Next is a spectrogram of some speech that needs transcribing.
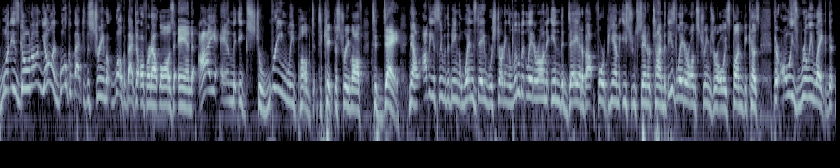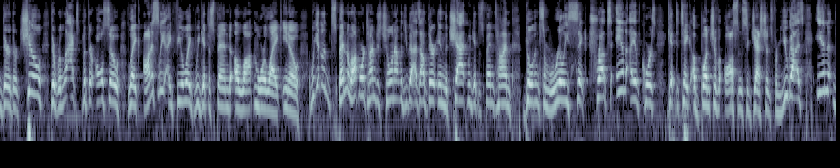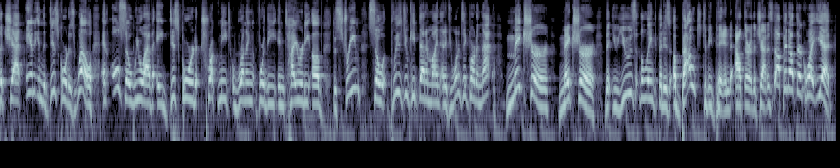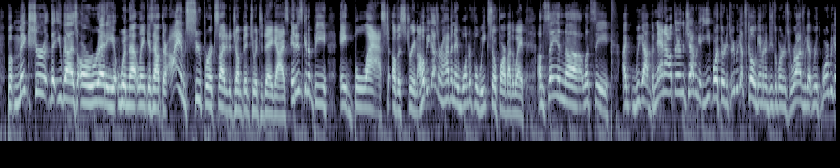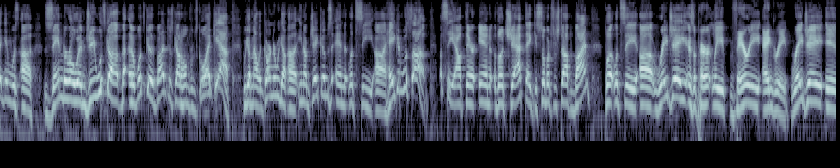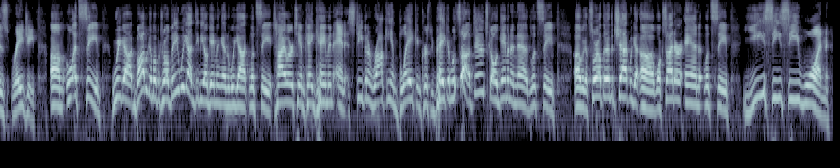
What is going on, y'all? And welcome back to the stream. Welcome back to Off-Road Outlaws. And I am extremely pumped to kick the stream off today. Now, obviously, with it being a Wednesday, we're starting a little bit later on in the day at about 4 p.m. Eastern Standard Time. But these later on streams are always fun because they're always really like they're they're, they're chill, they're relaxed, but they're also like honestly, I feel like we get to spend a lot more like you know we get to spend a lot more time just chilling out with you guys out there in the chat. We get to spend time building some really sick trucks, and I of course get to take a bunch of awesome suggestions from you guys in the chat and in the Discord as well. And also, we will have a Discord truck meet running for the entirety of the stream. So please do keep that in mind. And if you want to take part in that, make sure, make sure that you use the link that is about to be pinned out there in the chat. It's not pinned out there quite yet, but make sure that you guys are ready when that link is out there. I am super excited to jump into it today, guys. It is going to be a blast of a stream. I hope you guys are having a wonderful week so far, by the way. I'm saying, uh, let's see. I, we got Banana out there in the chat. We got Yeetboy33. We got Skull Gaming and Diesel Burners Garage. We got Ruth Ward. We got Gaming with uh, Xander OMG. What's got, uh, what's good, bud? Just got home from school. Heck yeah. We got Malik Gardner. We got uh, Enoch Jacobs. And let's see, uh, Hagen, what's up? Let's see out there in the chat. Thank you so much for stopping by. But let's see. Uh, Ray J is apparently very angry. Ray J is ragey. Um, let's see. We got Bob Gabba 12V, we got DBL Gaming, and we got, let's see, Tyler, TMK Gaming, and Steven and Rocky and Blake and Crispy Bacon. What's up, dude? Skull Gaming and Ned. Let's see. Uh, we got Soy out there in the chat. We got uh, Walksider, and let's see, YeeCC1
